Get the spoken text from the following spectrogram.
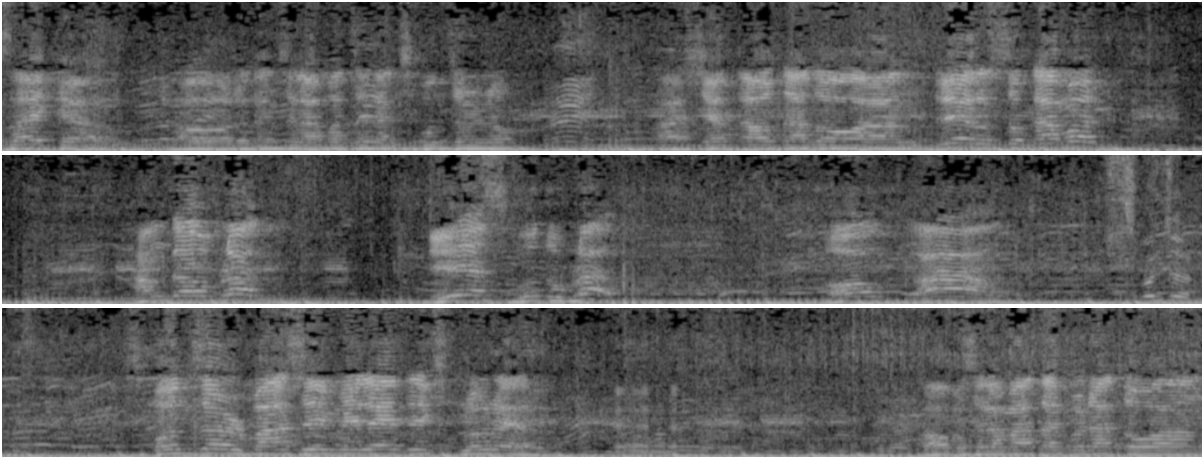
Cycle. Oh, daghang salamat sa nag-sponsor no. Ah, shout out na to ang Trail Sokamon. Hanggaw Vlog. Yes, Motor Vlog. Oh, ang Sponsor. sponsor Masim Millet Explorer. Oh, pasalamatan po na to ang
